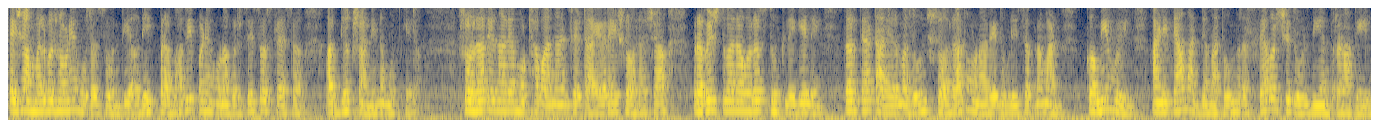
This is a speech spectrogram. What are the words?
त्याची अंमलबजावणी होत असून ती अधिक प्रभावीपणे होणं गरजेचं असल्याचं अध्यक्षांनी नमूद केलं. शहरात येणाऱ्या मोठ्या वाहनांचे टायर हे शहराच्या प्रवेशद्वारावरच धुतले गेले. तर त्या टायरमधून शहरात होणारे धुळीचं प्रमाण कमी होईल आणि त्या माध्यमातून रस्त्यावरची धूळ नियंत्रणात येईल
